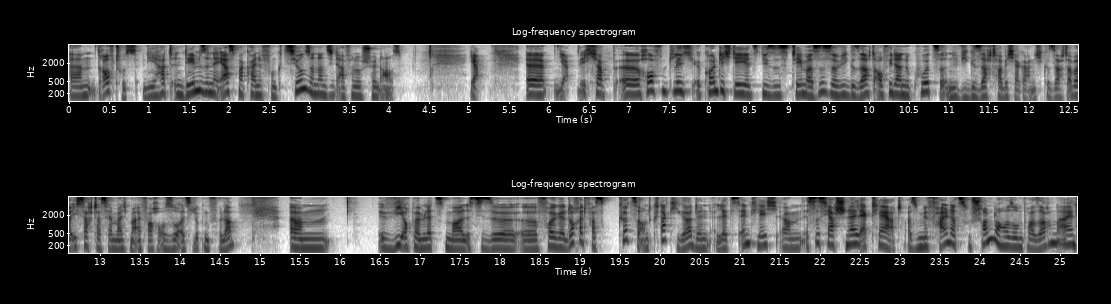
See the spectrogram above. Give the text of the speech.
ähm, drauf tust. Die hat in dem Sinne erstmal keine Funktion, sondern sieht einfach nur schön aus. Ja, äh, ja, ich habe äh, hoffentlich äh, konnte ich dir jetzt dieses Thema. Es ist ja wie gesagt auch wieder eine kurze. Ne, wie gesagt habe ich ja gar nicht gesagt, aber ich sage das ja manchmal einfach auch so als Lückenfüller. Ähm, wie auch beim letzten Mal ist diese äh, Folge doch etwas kürzer und knackiger, denn letztendlich ähm, ist es ja schnell erklärt. Also mir fallen dazu schon noch so ein paar Sachen ein,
